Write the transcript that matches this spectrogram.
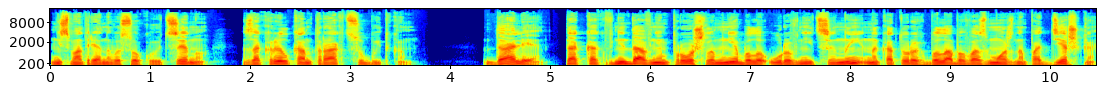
несмотря на высокую цену, закрыл контракт с убытком. Далее, так как в недавнем прошлом не было уровней цены, на которых была бы возможна поддержка,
